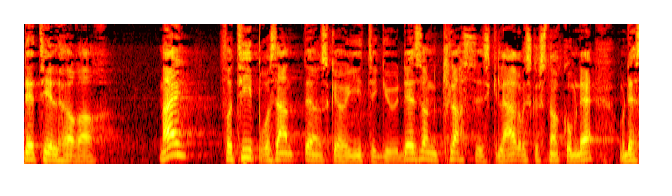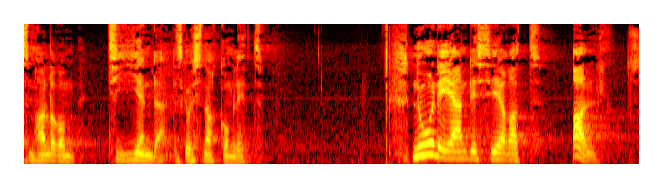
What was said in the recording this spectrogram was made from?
det tilhører meg. For 10 det ønsker jeg å gi til Gud. Det er sånn klassisk lære. Vi skal snakke om det, om det som handler om tiende. Det skal vi snakke om litt. Noen igjen de sier at alt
